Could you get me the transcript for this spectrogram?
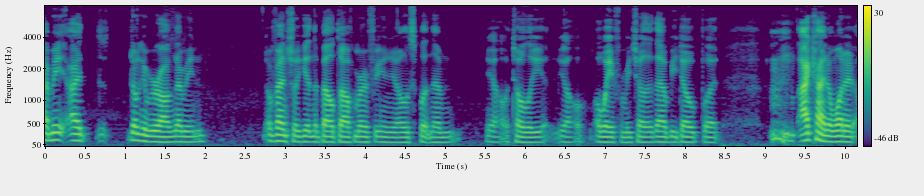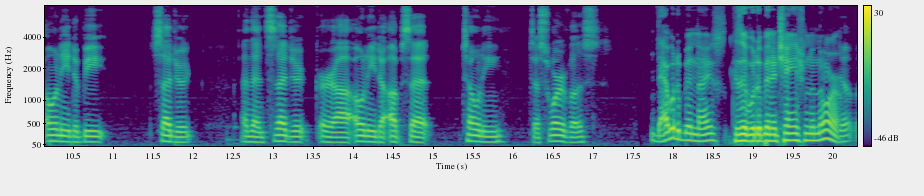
I mean, I don't get me wrong. I mean, eventually getting the belt off Murphy and you know splitting them, you know, totally you know away from each other that would be dope. But I kind of wanted Oney to beat Cedric, and then Cedric or uh, Oney to upset Tony to swerve us. That would have been nice because it would have been a change from the norm. Yep.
